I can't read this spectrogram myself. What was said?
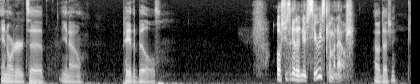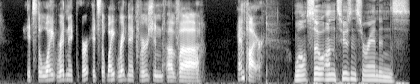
in order to, you know, pay the bills. Oh, she's got a new series coming out. Oh, does she? It's the white redneck ver- it's the white redneck version of uh Empire. Well, so on Susan Sarandon's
